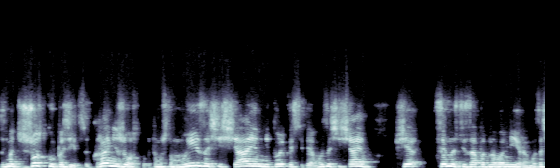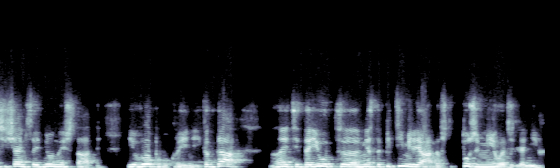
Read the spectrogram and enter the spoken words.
занимать жесткую позицию, крайне жесткую, потому что мы защищаем не только себя, мы защищаем вообще ценности западного мира, мы защищаем Соединенные Штаты, Европу в Украине. И когда, знаете, дают э, вместо 5 миллиардов, что тоже мелочь для них,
